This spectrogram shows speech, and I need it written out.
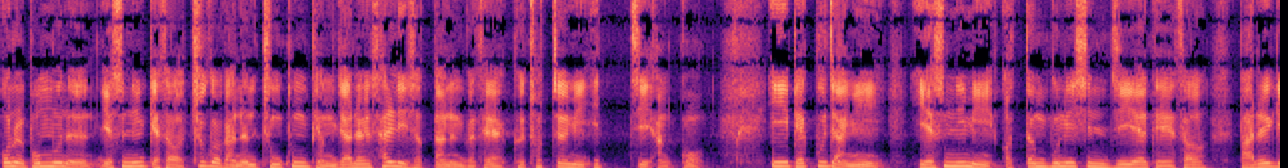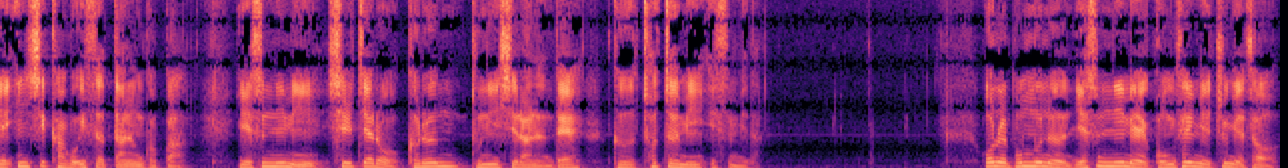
오늘 본문은 예수님께서 죽어가는 중풍병자를 살리셨다는 것에 그 초점이 있지 않고 이 백부장이 예수님이 어떤 분이신지에 대해서 바르게 인식하고 있었다는 것과 예수님이 실제로 그런 분이시라는데 그 초점이 있습니다. 오늘 본문은 예수님의 공생애 중에서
